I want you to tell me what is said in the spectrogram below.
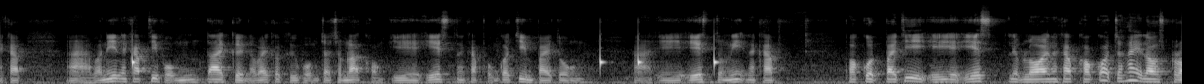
นะครับ วันนี้นะครับที่ผมได้เกินเอาไว้ก็คือผมจะชำระของ AAS นะครับผมก็จิ้มไปตรง AAS ตรงนี้นะครับ พอกดไปที่ AAS เรียบร้อยนะครับเขาก็จะให้เรากร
